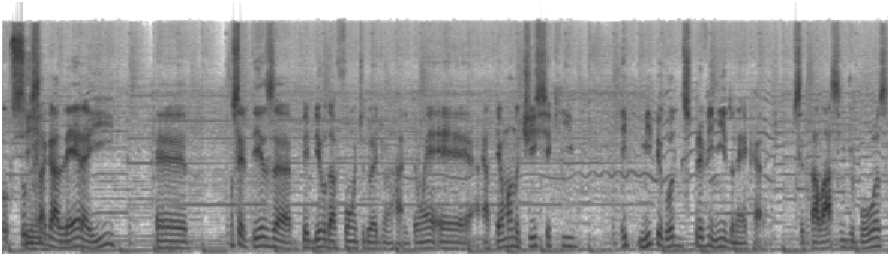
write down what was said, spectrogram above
toda essa galera aí, é, com certeza bebeu da fonte do Ed Van Halen. Então é, é, até uma notícia que me pegou desprevenido, né, cara? Você tá lá assim de boas,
